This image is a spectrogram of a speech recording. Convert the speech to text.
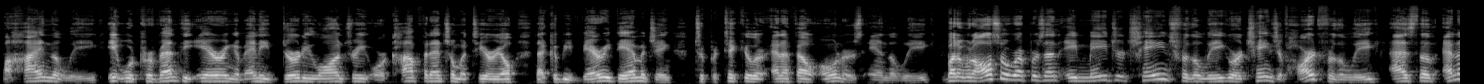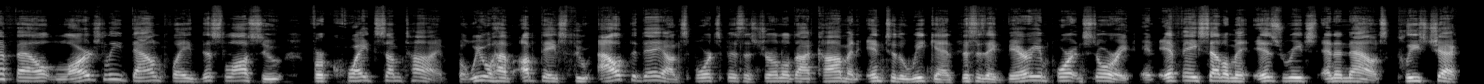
behind the league. It would prevent the airing of any dirty laundry or confidential material that could be very damaging to particular NFL owners and the league. But it would also represent a major change for the league or a change of heart for the league as the NFL largely downplayed this lawsuit for quite some time. But we will have updates throughout the day on sportsbusinessjournal.com and into the weekend. This is a very important story. And if a settlement is reached and announced, please check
